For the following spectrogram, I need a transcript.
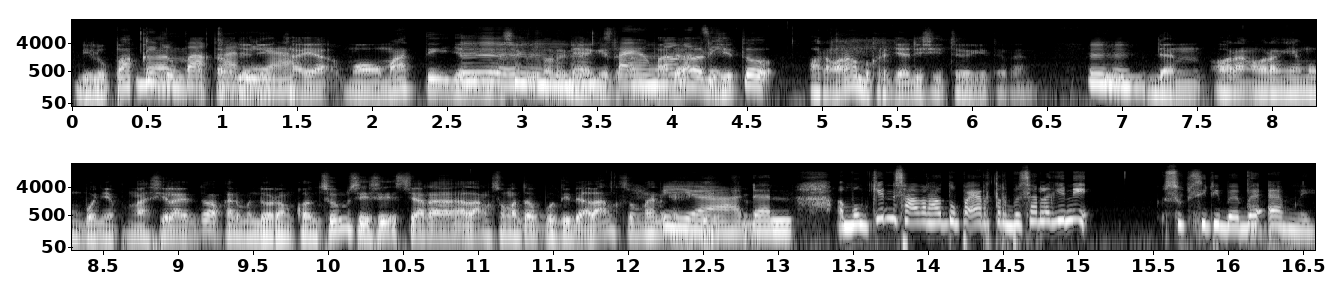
dilupakan, atau Dilupakan, jadi ya. kayak mau mati jadinya Hmm, sektornya hmm, gitu kan. Padahal di situ orang-orang bekerja di situ gitu kan Mhm. dan orang-orang yang mempunyai penghasilan itu akan mendorong konsumsi sih secara langsung ataupun tidak langsung kan kayak Iya, gitu. dan eh, mungkin salah satu PR terbesar lagi nih subsidi BBM nih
